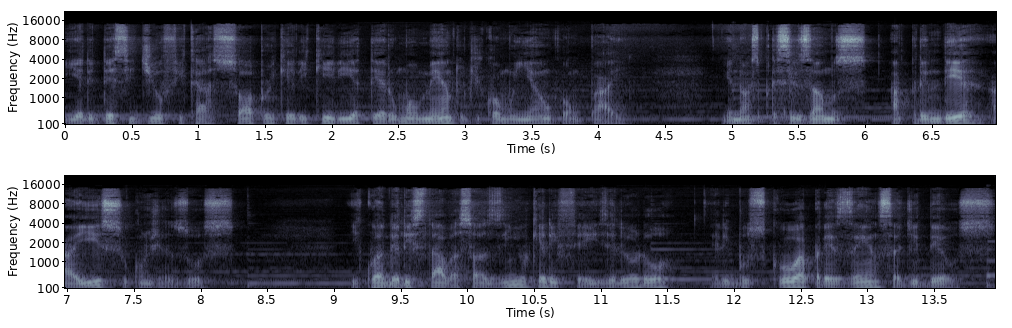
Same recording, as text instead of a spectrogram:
E ele decidiu ficar só porque ele queria ter um momento de comunhão com o Pai. E nós precisamos aprender a isso com Jesus. E quando ele estava sozinho, o que ele fez? Ele orou, ele buscou a presença de Deus.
